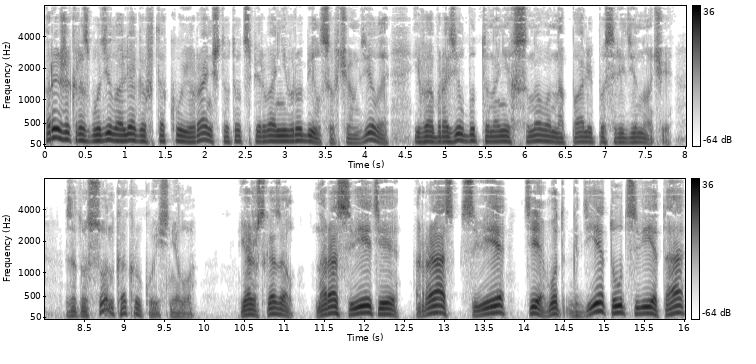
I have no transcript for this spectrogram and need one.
Рыжик разбудил Олега в такую рань, что тот сперва не врубился, в чем дело, и вообразил, будто на них снова напали посреди ночи. Зато сон как рукой сняло. Я же сказал, на рассвете, раз, свете. Вот где тут свет, а?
